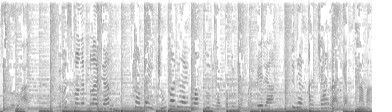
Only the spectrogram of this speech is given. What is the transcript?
keseluruhan. Terus semangat belajar, sampai jumpa di lain waktu dengan topik yang berbeda dengan acara yang sama.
